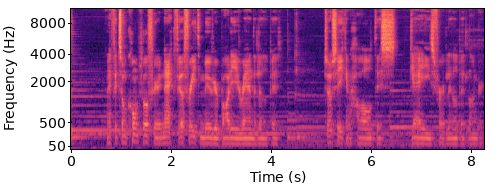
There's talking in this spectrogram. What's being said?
And if it's uncomfortable for your neck, feel free to move your body around a little bit, just so you can hold this gaze for a little bit longer.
